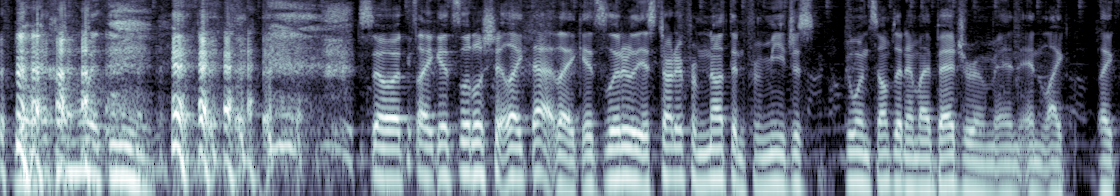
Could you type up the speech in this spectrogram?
yo, come with me. so it's like it's little shit like that. Like it's literally it started from nothing for me just doing something in my bedroom and and like like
